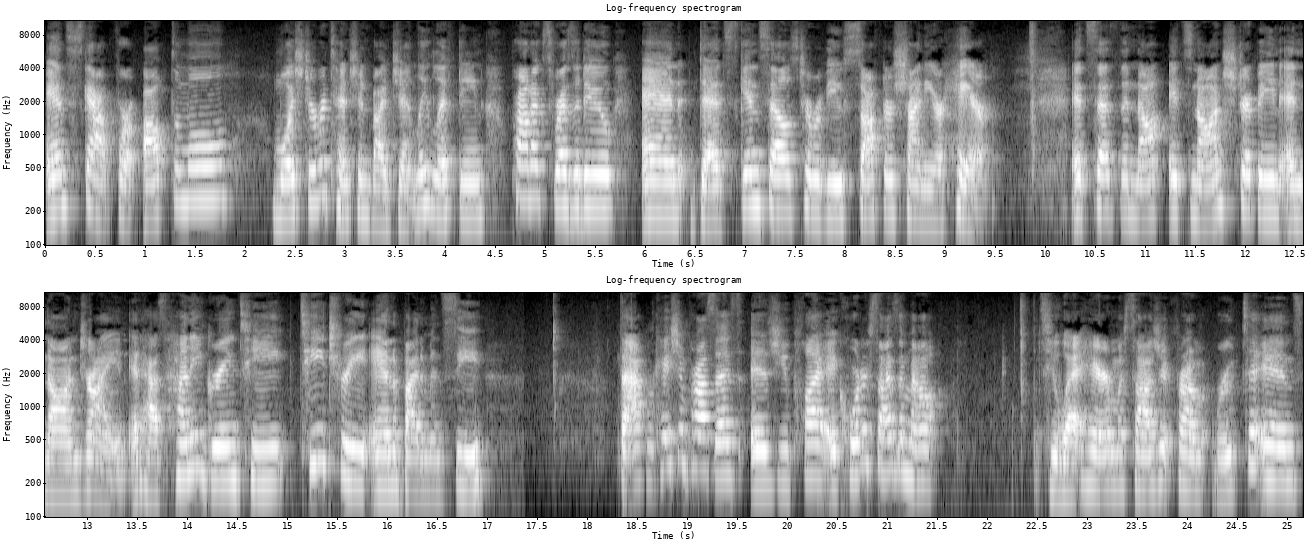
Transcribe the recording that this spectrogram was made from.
and scalp for optimal moisture retention by gently lifting products residue and dead skin cells to review softer shinier hair it says the non it's non-stripping and non-drying. It has honey, green tea, tea tree, and vitamin C. The application process is you apply a quarter size amount to wet hair, massage it from root to ends,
